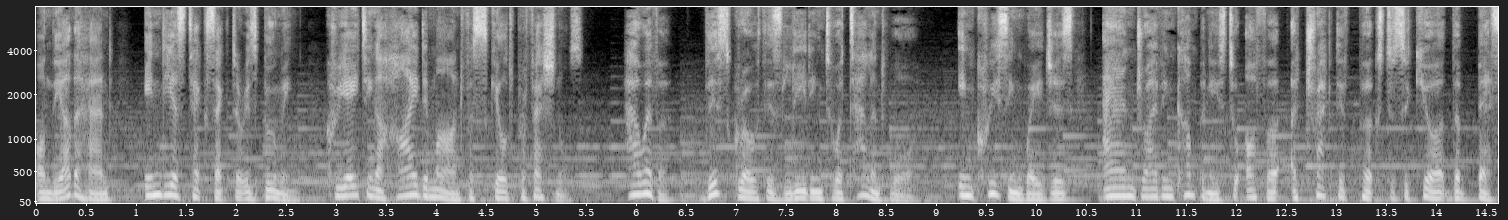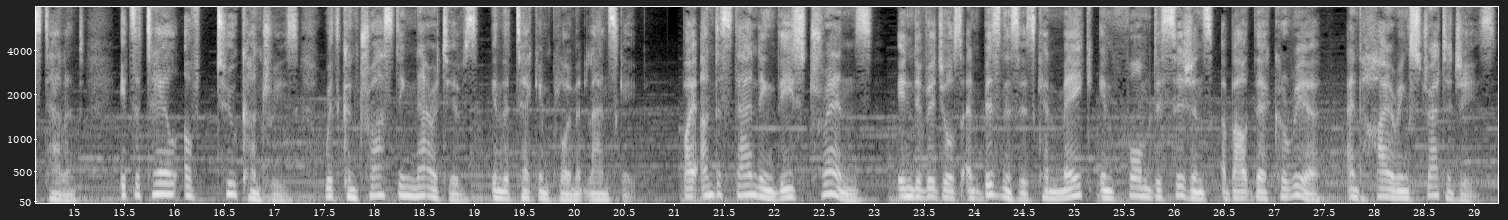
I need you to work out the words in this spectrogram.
On the other hand, India's tech sector is booming, creating a high demand for skilled professionals. However, this growth is leading to a talent war, increasing wages and driving companies to offer attractive perks to secure the best talent. It's a tale of two countries with contrasting narratives in the tech employment landscape. By understanding these trends, individuals and businesses can make informed decisions about their career and hiring strategies.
